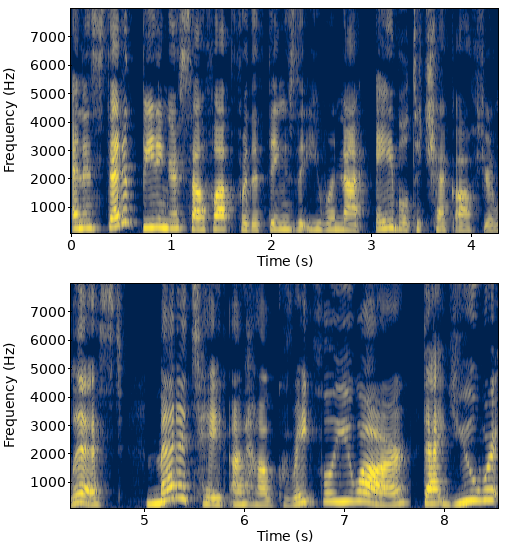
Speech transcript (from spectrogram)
and instead of beating yourself up for the things that you were not able to check off your list, meditate on how grateful you are that you were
